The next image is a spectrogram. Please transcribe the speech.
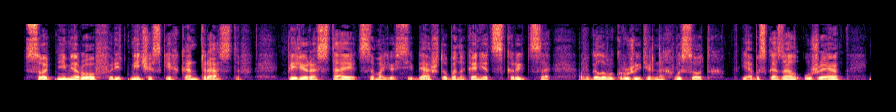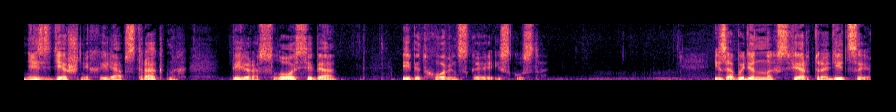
сотни миров, ритмических контрастов, перерастает самое себя, чтобы, наконец, скрыться в головокружительных высотах, я бы сказал, уже не здешних или абстрактных, переросло себя и бетховенское искусство. Из обыденных сфер традиции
